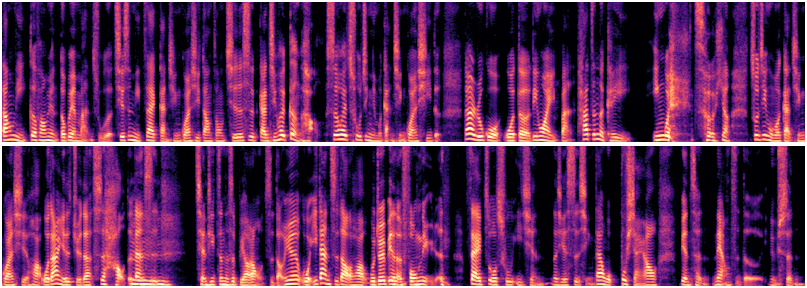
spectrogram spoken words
当你各方面都被满足了，其实你在感情关系当中其实是感情会更好，是会促进你们感情关系的。但，如果我的另外一半他真的可以。因为 这样促进我们感情关系的话，我当然也是觉得是好的，但是前提真的是不要让我知道，因为我一旦知道的话，我就会变成疯女人，再做出以前那些事情，但我不想要变成那样子的女生，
